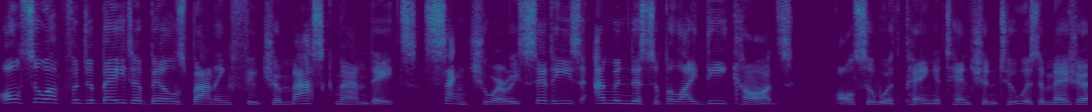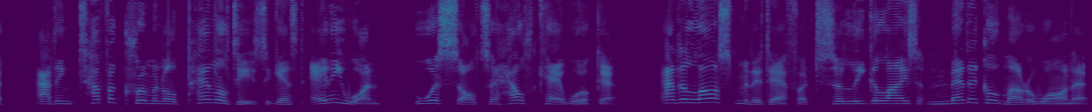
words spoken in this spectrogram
Also up for debate are bills banning future mask mandates, sanctuary cities, and municipal ID cards. Also worth paying attention to is a measure adding tougher criminal penalties against anyone who assaults a healthcare worker, and a last minute effort to legalize medical marijuana.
